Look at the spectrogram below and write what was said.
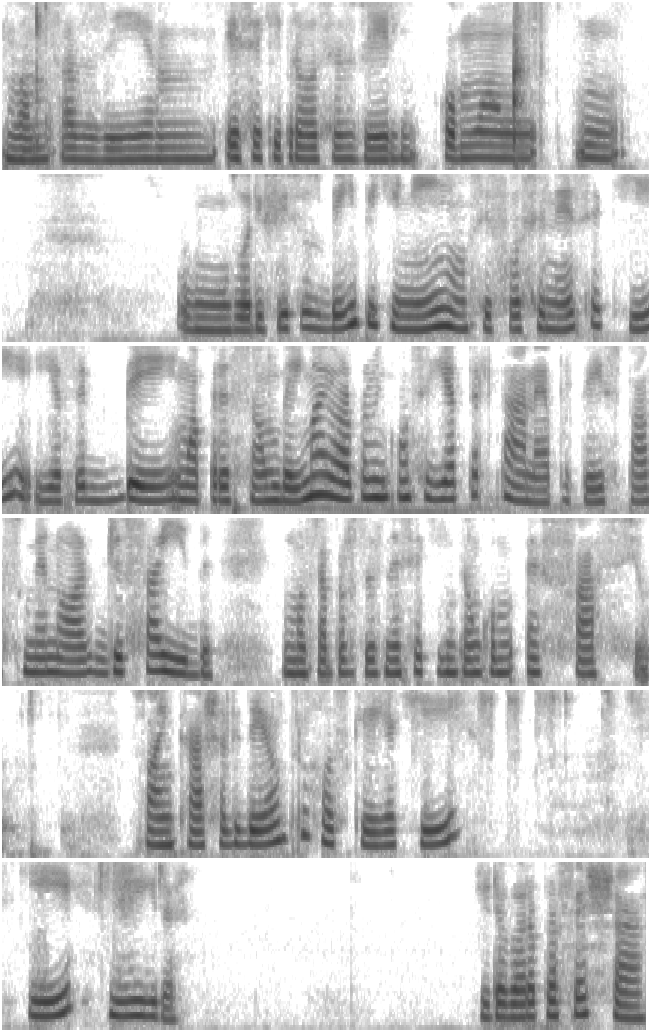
Vamos fazer esse aqui para vocês verem como é um, um, uns orifícios bem pequenininhos. Se fosse nesse aqui, ia ser bem uma pressão bem maior para mim conseguir apertar, né? Por ter espaço menor de saída. Vou mostrar para vocês nesse aqui, então, como é fácil. Só encaixa ali dentro, rosqueia aqui e gira. Gira agora para fechar,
